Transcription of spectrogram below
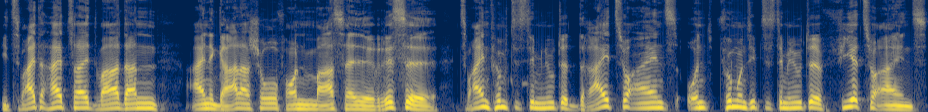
Die zweite Halbzeit war dann eine Galashow von Marcel Risse. 52. Minute 3 zu 1 und 75. Minute 4 zu 1.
